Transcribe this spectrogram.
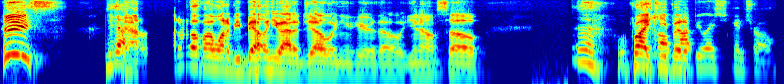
Peace. Yeah, Yeah, I don't, I don't know if I want to be bailing you out of jail when you're here, though. You know, so eh, we'll probably It's called keep it. population control.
